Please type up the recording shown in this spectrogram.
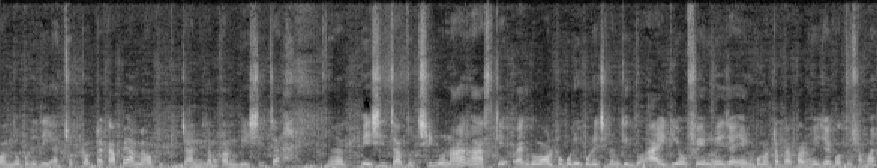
বন্ধ করে দিই। আর ছোট্ট একটা কাপে আমি অল্প একটু চা নিলাম। কারণ বেশি চা বেশি চাতু ছিল না। আজকে একদম অল্প করেই করেছিলাম, কিন্তু আইডিয়াও ফেল হয়ে যায়, এরকম একটা ব্যাপার হয়ে যায় কত সময়।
